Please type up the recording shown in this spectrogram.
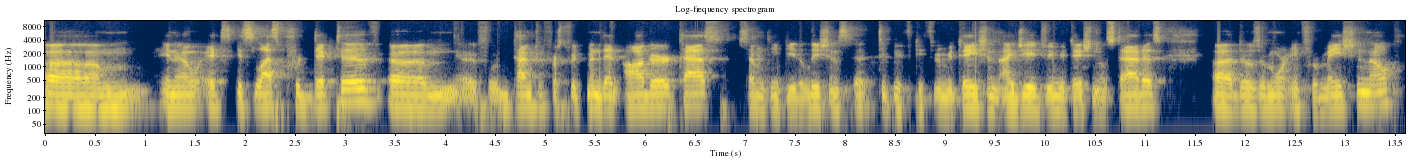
Um, you know, it's it's less predictive um, for time to first treatment than other tests, 17p deletions, TP53 mutation, IgHV mutational status. Uh, those are more informational.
